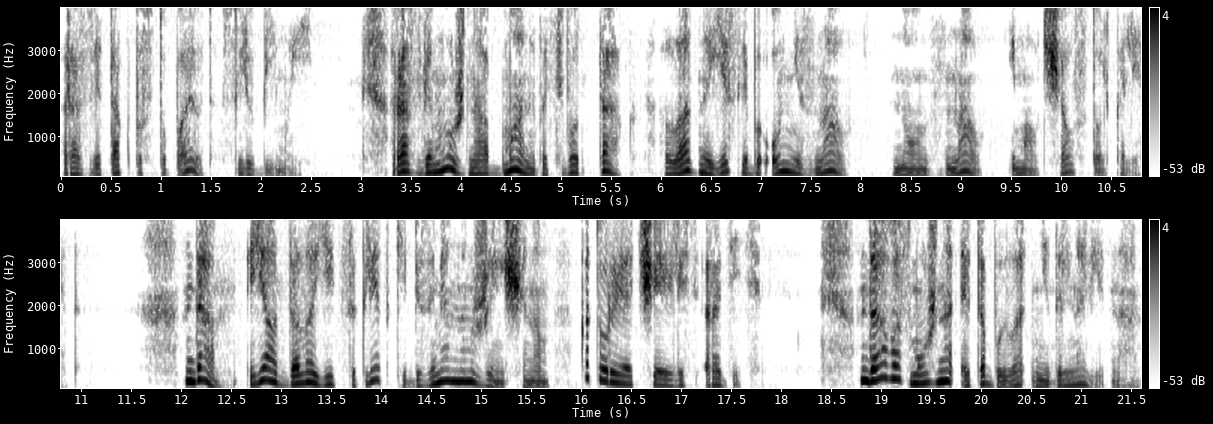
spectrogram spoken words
Разве так поступают с любимой? Разве можно обманывать вот так? Ладно, если бы он не знал, но он знал и молчал столько лет. Да, я отдала яйцеклетки безымянным женщинам, которые отчаялись родить. Да, возможно, это было недальновидно.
